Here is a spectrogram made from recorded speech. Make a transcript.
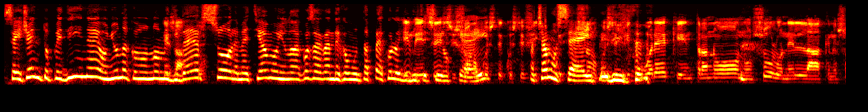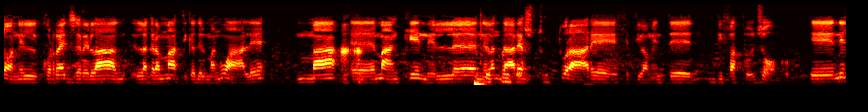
600 pedine, ognuna con un nome esatto. diverso, le mettiamo in una cosa grande come un tappeto. Quello gli dice sì, ok. Queste, queste fig- facciamo 6 pedine. figure che entrano non solo nella, so, nel correggere la, la, grammatica del manuale, ma, ah, ah. eh, ma anche nel, nell'andare a strutturare effettivamente di fatto il gioco. Nel,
